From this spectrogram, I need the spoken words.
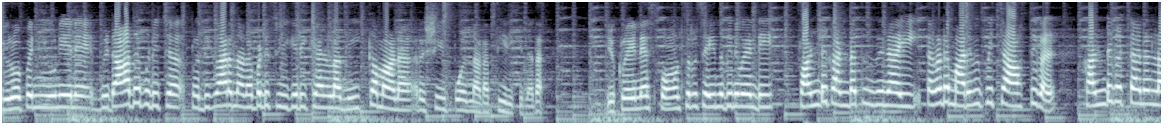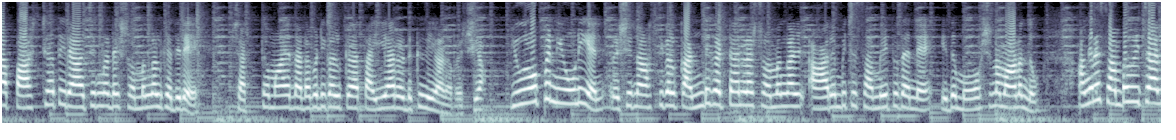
യൂറോപ്യൻ യൂണിയനെ വിടാതെ പിടിച്ച് പ്രതികാര നടപടി സ്വീകരിക്കാനുള്ള നീക്കമാണ് റഷ്യ ഇപ്പോൾ നടത്തിയിരിക്കുന്നത്. യുക്രൈനെ സ്പോൺസർ ചെയ്യുന്നതിനു വേണ്ടി ഫണ്ട് കണ്ടെത്തുന്നതിനായി തങ്ങളുടെ മരവിപ്പിച്ച ആസ്തികൾ കണ്ടുകെട്ടാനുള്ള പാശ്ചാത്യ രാജ്യങ്ങളുടെ ശ്രമങ്ങൾക്കെതിരെ ശക്തമായ നടപടികൾക്ക് തയ്യാറെടുക്കുകയാണ് റഷ്യ. യൂറോപ്യൻ യൂണിയൻ റഷ്യൻ ആസ്തികൾ കണ്ടുകെട്ടാനുള്ള ശ്രമങ്ങൾ ആരംഭിച്ച സമയത്ത് തന്നെ ഇത് മോഷണമാണെന്നും അങ്ങനെ സംഭവിച്ചാൽ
